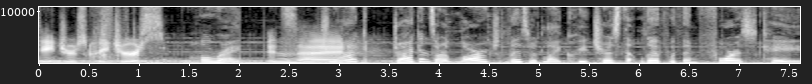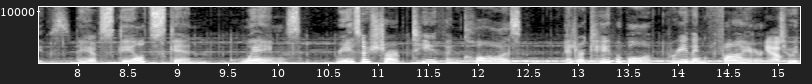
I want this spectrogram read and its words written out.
dangerous creatures. All right. It Hmm, said, drag- dragons are large lizard-like creatures that live within forest caves. They have scaled skin, wings, razor-sharp teeth and claws, and are capable of breathing fire Yep. to a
